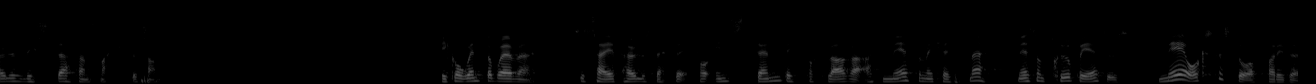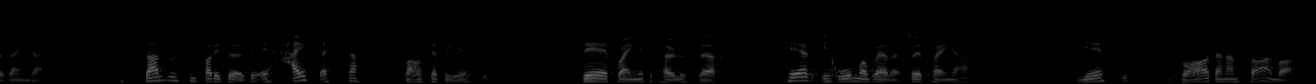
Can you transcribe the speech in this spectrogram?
Paulus visste at han snakket sant. I Korinterbrevet så sier Paulus dette for innstendig forklare at vi som er kristne, vi som tror på Jesus, vi òg skal stå opp fra de døde en gang. Oppstandelsen fra de døde er helt ekte. Bare se på Jesus. Det er poenget til Paulus der. Her i Romerbrevet så er poenget hans. Jesus var den han sa han var.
